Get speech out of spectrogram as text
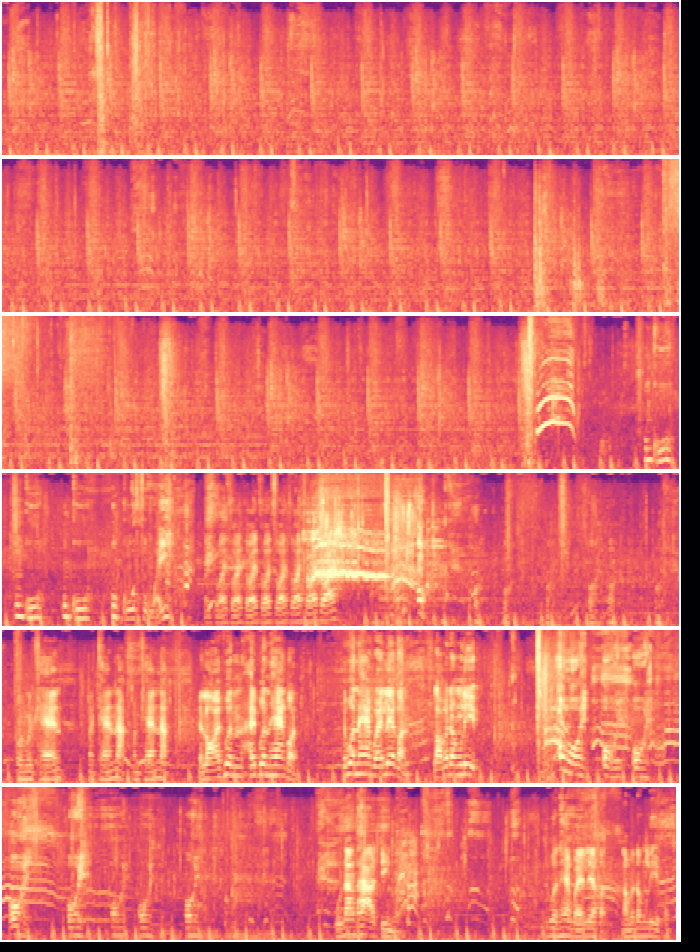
อุ้งกูอุ้งกูอุ้งกู อุ้กูสวย สวยสวยสวยสวยสวยสวยสวยสวยโอ้โอ้โอ้โอ้โอ้โอ้มันแค้น มันแค้นหนัก มันแค้นหนัก เดี๋ยวรอให้เพื่อนให้เพื่อนแห้งก่อน ให้เพื่อนแห้งไว้เรื่อยก่อน เราไม่ต้องรีบ โอ้ย โอ้ย โอ้ย โอ้ย โอ้ย โอ้ย โอ้ย โอ้ย กูนั่งท่าจริงเลยให้เพื่อนแห้งไว้เรื่อยก่อน เราไม่ต้องรีบครับ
